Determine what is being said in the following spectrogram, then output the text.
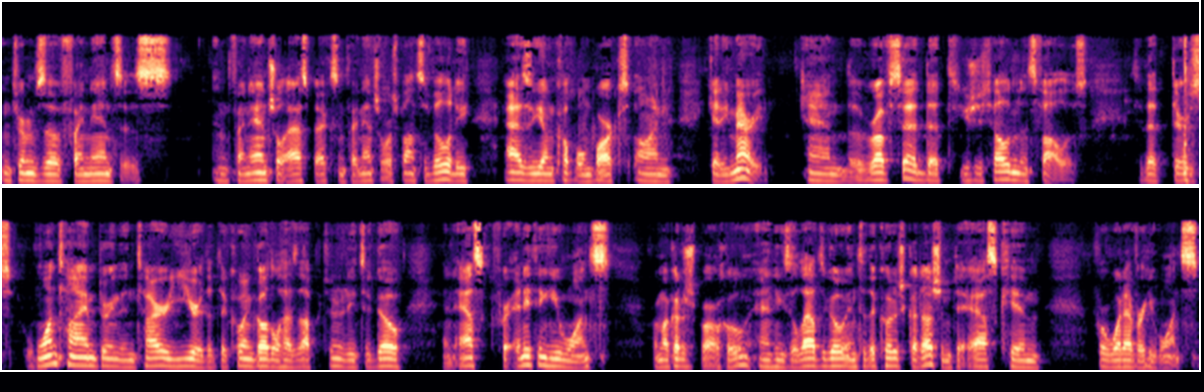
in terms of finances and financial aspects and financial responsibility as a young couple embarks on getting married. And the Rav said that you should tell them as follows that there's one time during the entire year that the Kohen Gadol has the opportunity to go and ask for anything he wants from HaKadosh Baruch Hu, and he's allowed to go into the Kodesh Kadashim to ask him for whatever he wants.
